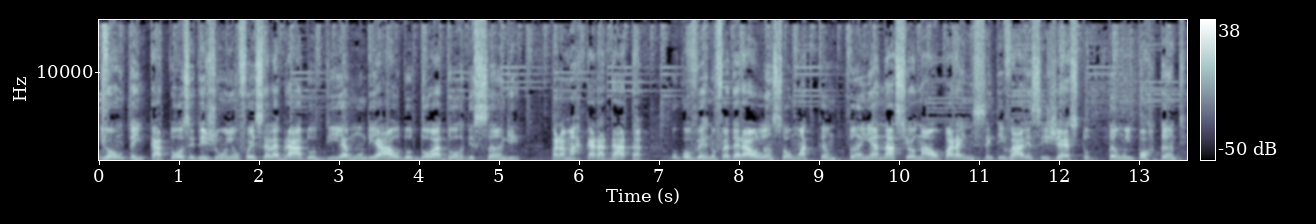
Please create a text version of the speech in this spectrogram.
E ontem, 14 de junho, foi celebrado o Dia Mundial do Doador de Sangue. Para marcar a data, o governo federal lançou uma campanha nacional para incentivar esse gesto tão importante.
